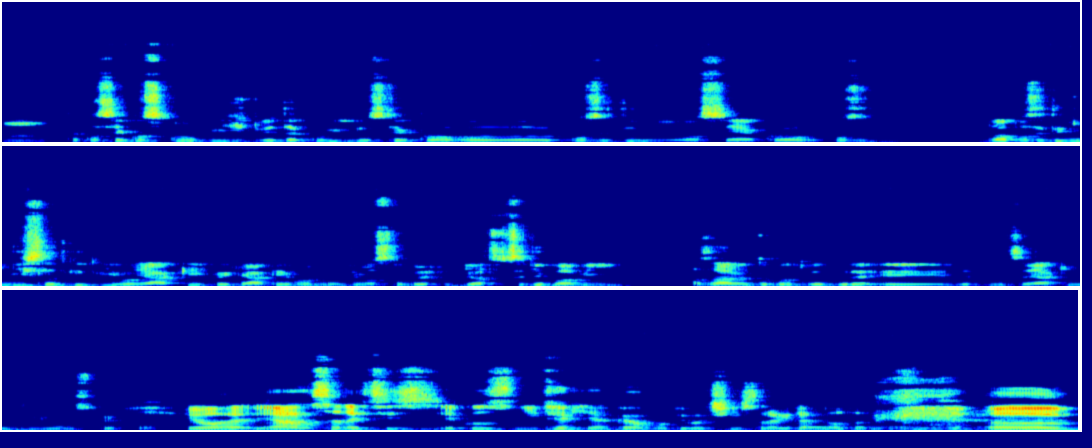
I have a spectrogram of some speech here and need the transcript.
hmm. tak vlastně jako skloubíš dvě takový dost jako uh, pozitivní vlastně jako pozit, dva pozitivní výsledky tvýho nějakých, nějakých hodnot, že vlastně budeš dělat co tě baví a zároveň to pro tebe bude i definice nějakého tvýho úspěchu. Jo, já zase nechci jako znít jak nějaká motivační slajda, jo, tady. Uh,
